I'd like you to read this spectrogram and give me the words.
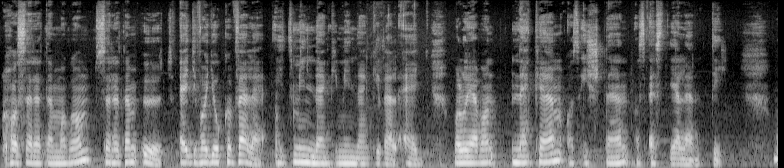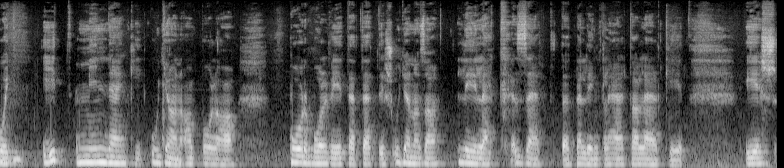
ha szeretem magam, szeretem őt. Egy vagyok vele. Itt mindenki mindenkivel egy. Valójában nekem az Isten az ezt jelenti. Hogy itt mindenki ugyanabból a porból vétetett, és ugyanaz a lélegzet, tehát belénk lehelte a lelkét. És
